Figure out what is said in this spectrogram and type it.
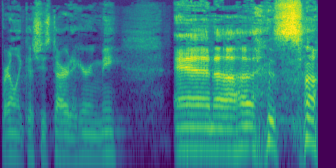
apparently because she's tired of hearing me. And uh, so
